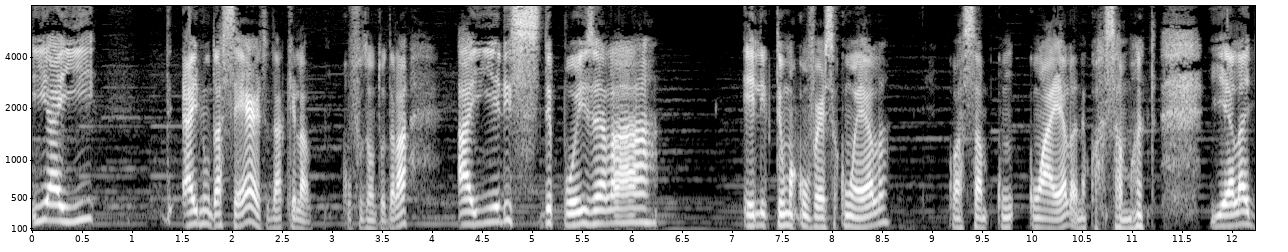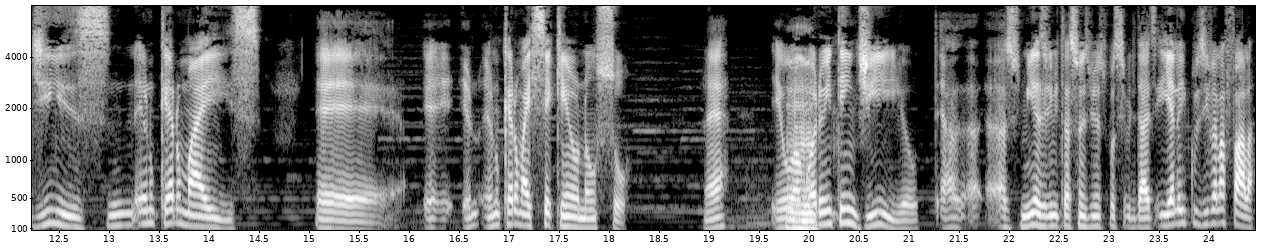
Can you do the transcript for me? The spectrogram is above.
E aí, aí não dá certo, dá aquela confusão toda lá. Aí eles, depois ela, ele tem uma conversa com ela, com a, Sam- com, com a ela, né, com a Samantha, e ela diz, eu não quero mais, é, é, eu, eu não quero mais ser quem eu não sou, né? Eu Uhum. agora eu entendi eu, a- a- as minhas limitações, as minhas possibilidades. E ela inclusive ela fala:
